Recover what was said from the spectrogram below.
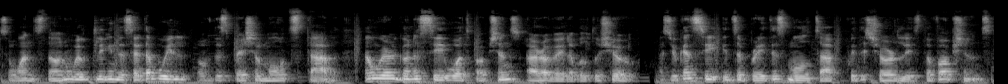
So once done, we'll click in the setup wheel of the special modes tab and we're gonna see what options are available to show. As you can see, it's a pretty small tab with a short list of options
